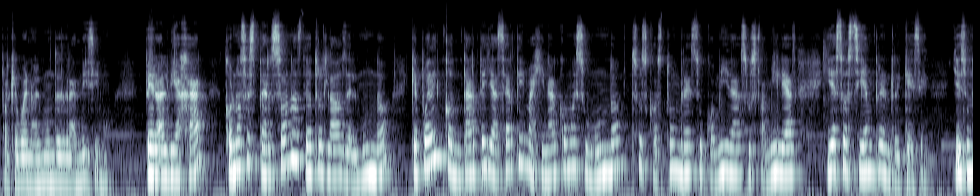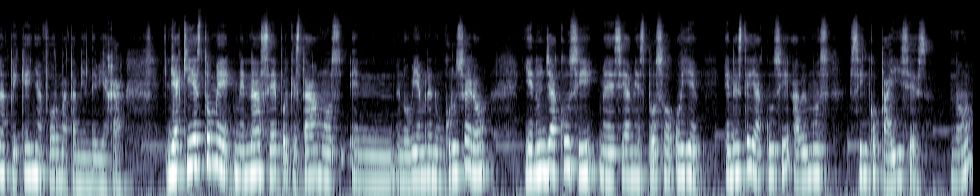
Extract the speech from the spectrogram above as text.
porque bueno, el mundo es grandísimo, pero al viajar Conoces personas de otros lados del mundo que pueden contarte y hacerte imaginar cómo es su mundo, sus costumbres, su comida, sus familias, y eso siempre enriquece. Y es una pequeña forma también de viajar. Y aquí esto me, nace porque estábamos en, en noviembre en un crucero y en un jacuzzi me decía mi esposo, oye, en este jacuzzi habemos cinco países, ¿no?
